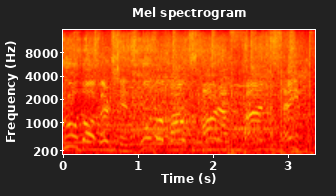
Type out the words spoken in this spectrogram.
Rudo versus Rudo bouts are fan safe.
